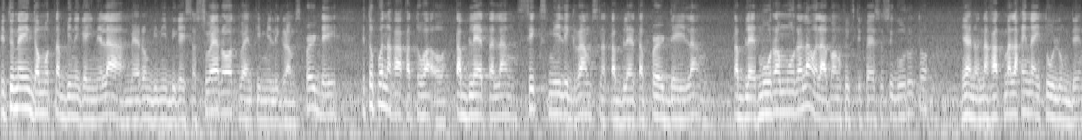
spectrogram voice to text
Ito na yung gamot na binigay nila. Merong binibigay sa suero, 20 milligrams per day. Ito po nakakatuwa, oh. Tableta lang. 6 milligrams na tableta per day lang. Tablet, murang-mura lang. Wala pang 50 pesos siguro to. Yan, oh. Nakat malaki na itulong din.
